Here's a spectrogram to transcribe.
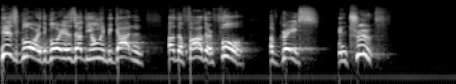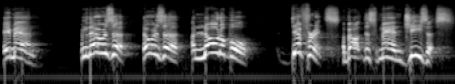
his glory. The glory is of the only begotten of the Father, full of grace and truth. Amen. I mean, there was a there was a, a notable difference about this man, Jesus.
